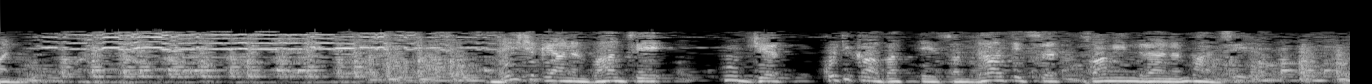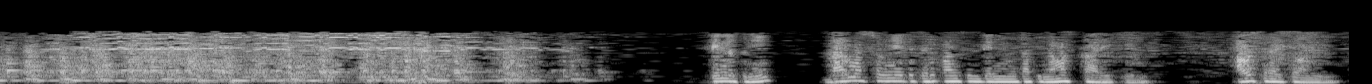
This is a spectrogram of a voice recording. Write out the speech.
වන්නේ. දේශකයන්න් වහන්සේ පූජ්‍ය කුටිකාවත්තේ සද්ධාතිස්ස ස්වාමීන් වහන්සේ පින්නතුනි ධර්ම ශ්‍රවණයට පෙර පන්සල් ගැනීමට අපි নমස්කාරය කියමු. අවසරයි ස්වාමීනි.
